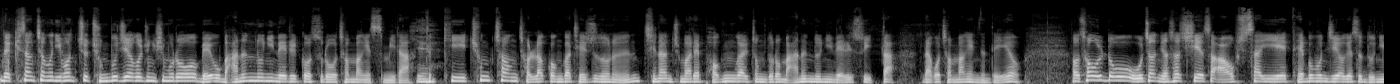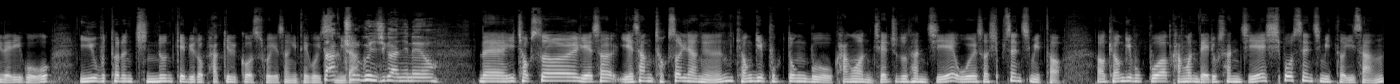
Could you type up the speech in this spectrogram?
네, 기상청은 이번 주 중부 지역을 중심으로 매우 많은 눈이 내릴 것으로 전망했습니다. 예. 특히 충청, 전라권과 제주도는 지난 주말에 버금갈 정도로 많은 눈이 내릴 수 있다라고 전망했는데요. 어, 서울도 오전 6시에서 9시 사이에 대부분 지역에서 눈이 내리고 이후부터는 진눈깨비로 바뀔 것으로 예상이 되고 있습니다. 딱 출근 시간이네요. 네, 이 적설 예설, 예상 적설량은 경기 북동부, 강원, 제주도 산지에 5에서 10cm, 어, 경기 북부와 강원 내륙 산지에 15cm 이상,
